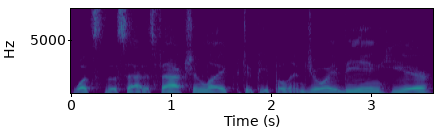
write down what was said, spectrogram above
what's the satisfaction like do people enjoy being here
